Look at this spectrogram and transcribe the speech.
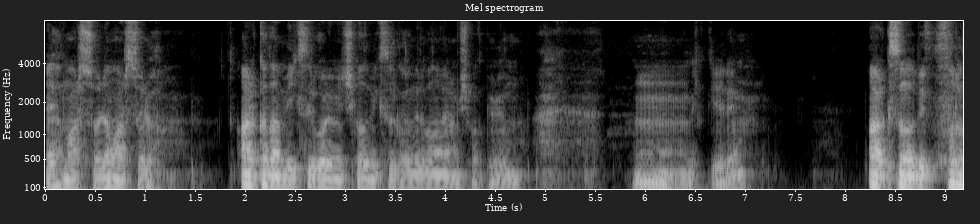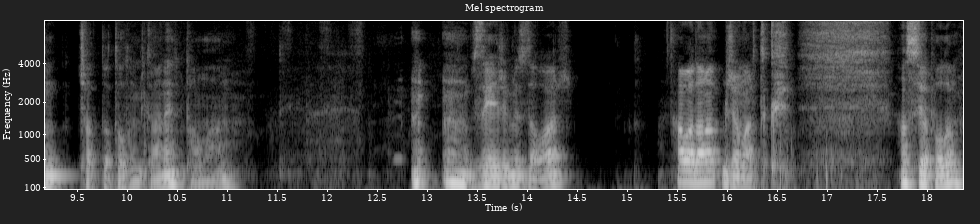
Eh Marcelo Marcelo. Arkadan bir iksir golemi çıkalım. İksir golemleri bana vermiş bak görüyor musun? Hmm, bekleyelim. Arkasına bir fırın çatlatalım bir tane. Tamam. Zehrimiz de var. Havadan atmayacağım artık. Nasıl yapalım?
